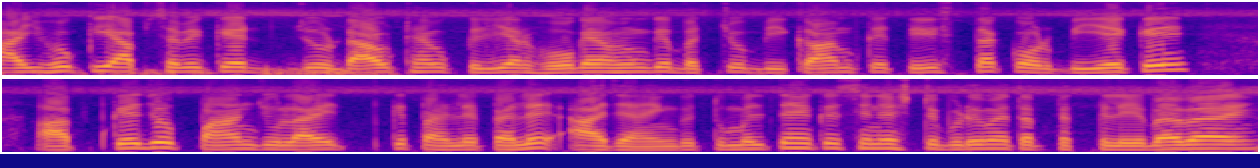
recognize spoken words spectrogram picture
आई हो कि आप सभी के जो डाउट हैं वो क्लियर हो गए होंगे, बच्चों बी के तीस तक और बीए के आपके जो पाँच जुलाई के पहले पहले आ जाएँगे। तो मिलते हैं किसी नेक्स्ट वीडियो में, तब तक के लिए बाय बाय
